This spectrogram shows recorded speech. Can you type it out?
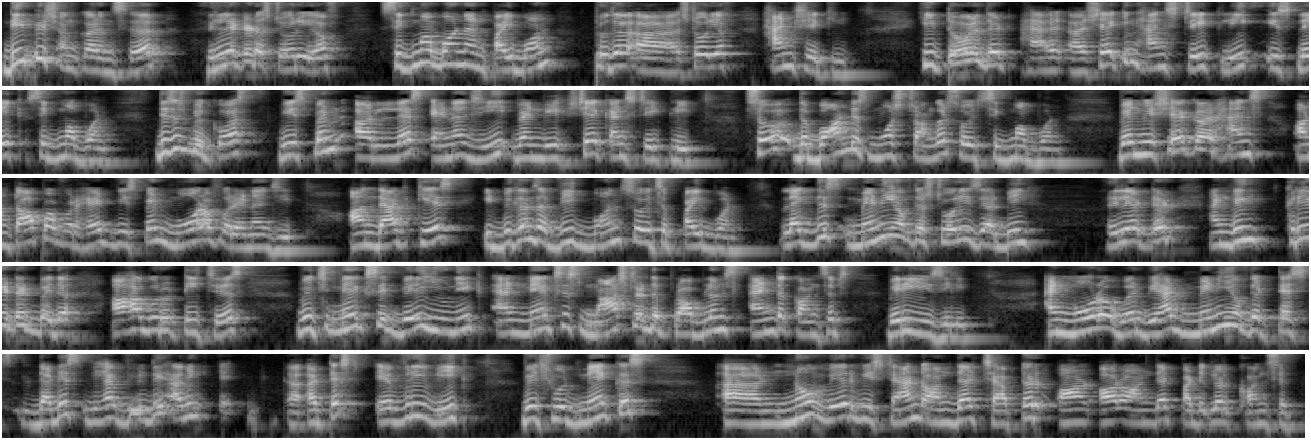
D.P. Shankaran sir related a story of sigma bond and pi bond to the uh, story of handshaking. He told that uh, shaking hands straightly is like sigma bond. This is because we spend our less energy when we shake hands straightly. So the bond is more stronger, so it's sigma bond. When we shake our hands on top of our head, we spend more of our energy. On that case, it becomes a weak bond, so it's a pi bond. Like this, many of the stories are being related and being created by the Aha Guru teachers, which makes it very unique and makes us master the problems and the concepts very easily. And moreover, we had many of the tests. That is, we have we'll be having a, a test every week, which would make us uh, know where we stand on that chapter or, or on that particular concept.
